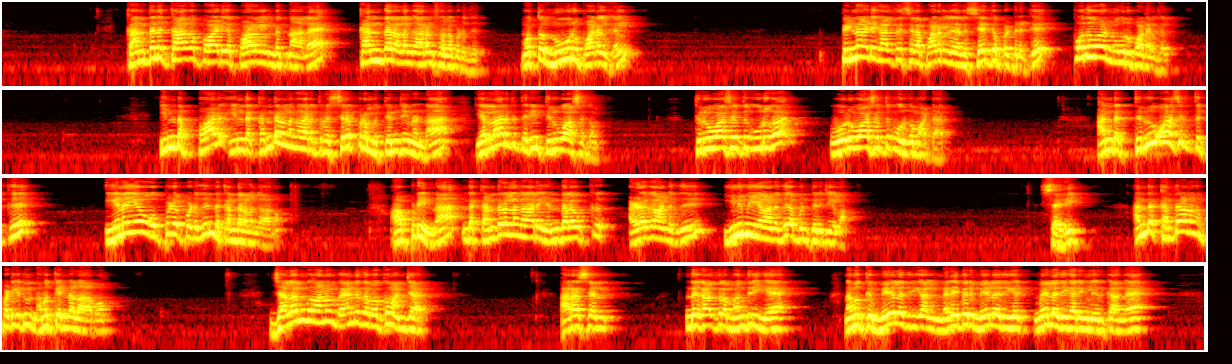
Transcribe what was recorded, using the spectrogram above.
கந்தனுக்காக பாடிய பாடல்ன்றதுனால கந்தர் அலங்காரம் சொல்லப்படுது. மொத்தம் நூறு பாடல்கள். பின்னாடி காலத்தில் சில பாடல்கள் அதில் சேர்க்கப்பட்டிருக்கு. பொதுவாக நூறு பாடல்கள். இந்த பாட இந்த கந்தர் அலங்காரத்தோட சிறப்பு நம்ம தெரிஞ்சுக்கணும்னா எல்லாருக்கும் தெரியும் திருவாசகம். திருவாசகத்துக்கு உருகார் ஒரு வாசகத்துக்கு உருக மாட்டார். அந்த திருவாசகத்துக்கு இணையாக ஒப்பிடப்படுது இந்த கந்தர் அலங்காரம் அப்படின்னா இந்த கந்தர் அலங்காரம் எந்த அளவுக்கு அழகானது இனிமையானது அப்படின்னு தெரிஞ்சுக்கலாம். சரி அந்த கந்தராலங்கம் படிக்கிறது நமக்கு என்ன லாபம்? ஜலம் காணும் வேண்டத பக்கம் அஞ்சார். அரசன் இந்த காலத்தில் மந்திரிங்க நமக்கு மேலதிகாரி நிறைய பேர் மேலதிக மேலதிகாரிகள் இருக்காங்க.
